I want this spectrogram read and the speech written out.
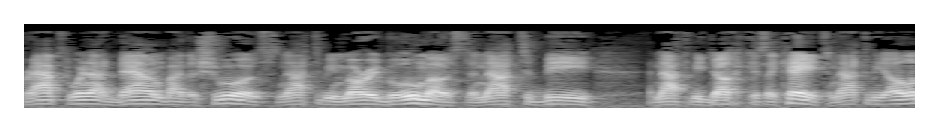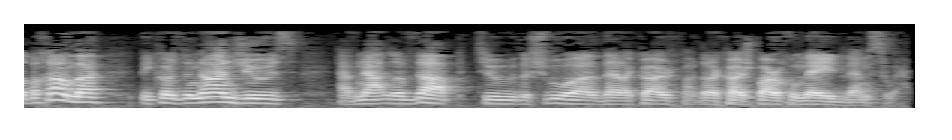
perhaps we're not bound by the shvuos, not to be married bu'umos, and not to be and not to be dachik and not to be ola b'chama, because the non-Jews have not lived up to the shvua that Akash Baruch Hu made them swear.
